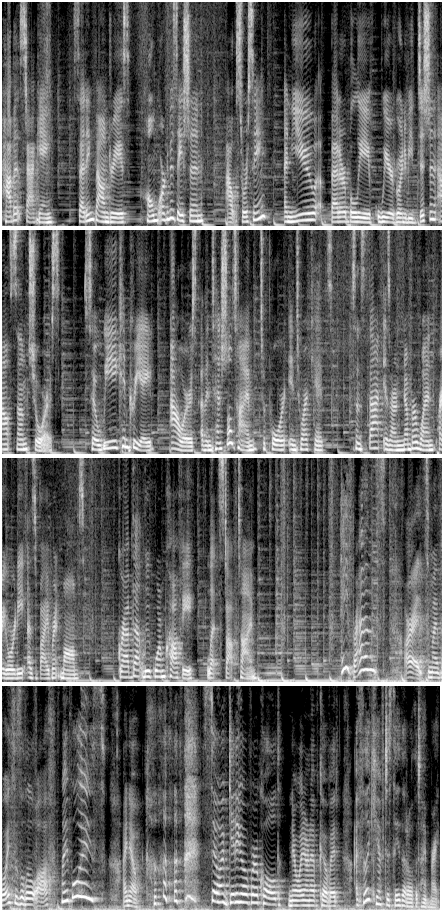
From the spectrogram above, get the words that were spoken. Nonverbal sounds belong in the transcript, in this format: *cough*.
habit stacking, setting boundaries, home organization, outsourcing, and you better believe we are going to be dishing out some chores so we can create hours of intentional time to pour into our kids, since that is our number one priority as vibrant moms. Grab that lukewarm coffee. Let's stop time. Hey, friends! All right, so my voice is a little off. My voice! I know. *laughs* so I'm getting over a cold. No, I don't have COVID. I feel like you have to say that all the time, right?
